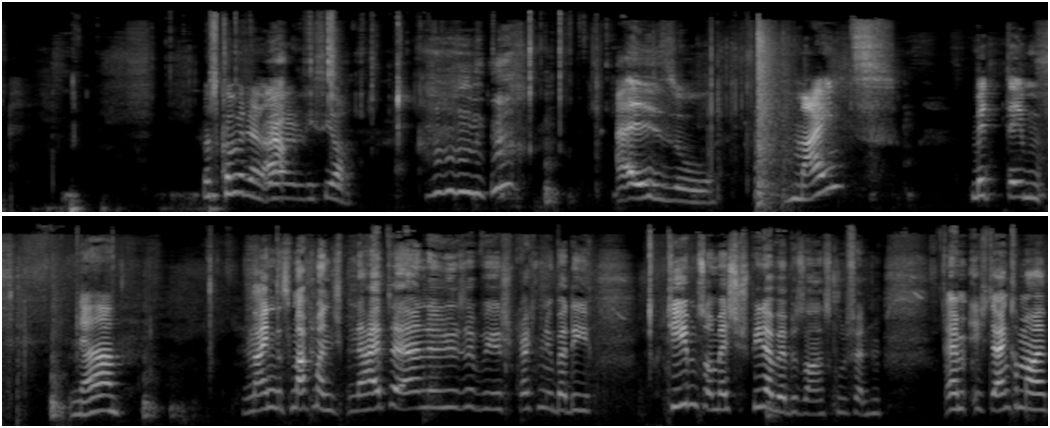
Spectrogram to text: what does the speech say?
Äh, was können wir denn Ja. analysieren? also, Mainz mit dem ja, Nein, das macht man nicht. In der Halbzeitanalyse, wir sprechen über die Teams und welche Spieler wir besonders gut finden. Ähm, ich denke mal,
